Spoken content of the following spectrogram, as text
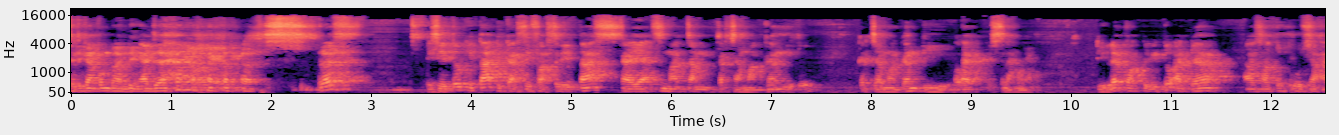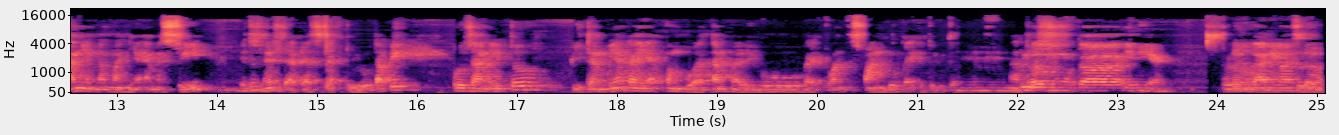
jadikan pembanding aja. Terus di situ kita dikasih fasilitas kayak semacam kerja magang gitu, kerja magang di lab istilahnya. Di lab waktu itu ada uh, satu perusahaan yang namanya MSV, itu sebenarnya sudah ada sejak dulu, tapi perusahaan itu bidangnya kayak pembuatan baliho, kayak tuan spanduk kayak gitu gitu. Nah, belum terus- ke ini ya. Belum, Ke animasi. belum,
